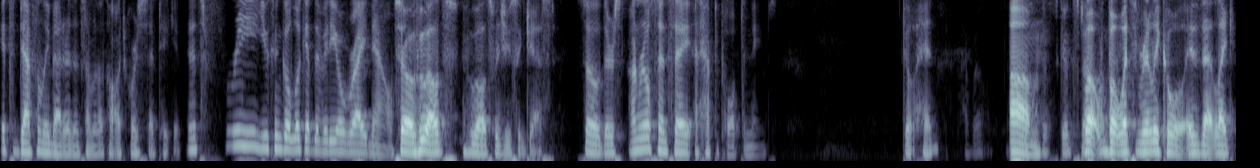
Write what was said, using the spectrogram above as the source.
it's definitely better than some of the college courses I've taken. And it's free. You can go look at the video right now. So who else? Who else would you suggest? So there's Unreal Sensei. I'd have to pull up the names. Go ahead. I will. Um, That's, that's good stuff. But but what's really cool is that like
